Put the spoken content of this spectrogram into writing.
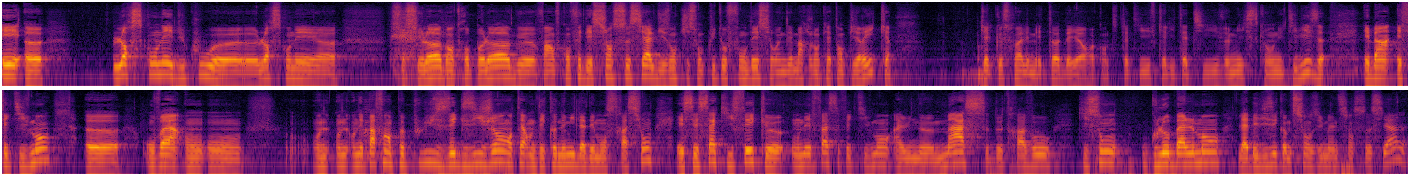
Et euh, lorsqu'on est du coup, lorsqu'on est euh, sociologue, anthropologue, enfin qu'on fait des sciences sociales, disons, qui sont plutôt fondées sur une démarche d'enquête empirique, quelles que soient les méthodes d'ailleurs quantitatives, qualitatives, mixtes qu'on utilise, eh ben effectivement, on va, on, on, est parfois un peu plus exigeant en termes d'économie de la démonstration, et c'est ça qui fait qu'on est face effectivement à une masse de travaux qui sont globalement labellisés comme sciences humaines, sciences sociales,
